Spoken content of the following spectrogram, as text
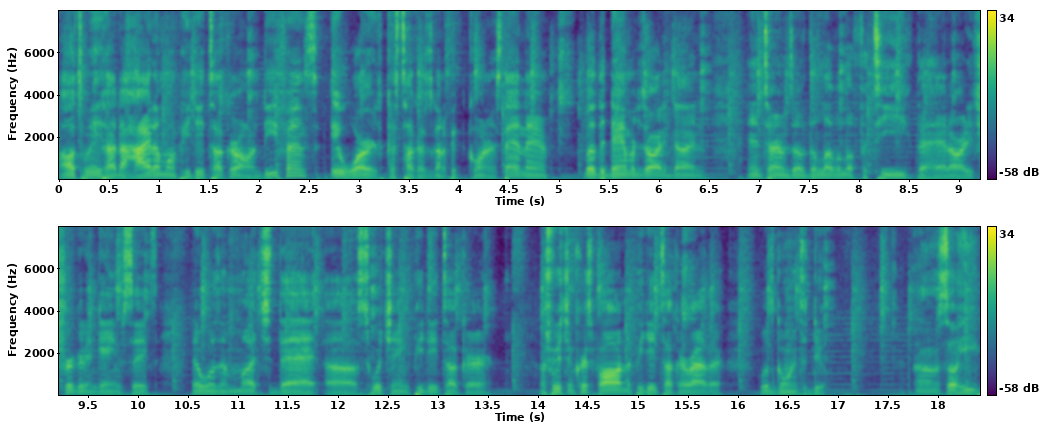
Ultimately, tried to hide him on PJ Tucker on defense. It worked because Tucker's going to pick the corner and stand there. But the damage is already done in terms of the level of fatigue that had already triggered in Game Six. There wasn't much that uh, switching PJ Tucker, or switching Chris Paul and the PJ Tucker rather, was going to do. Um, so he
